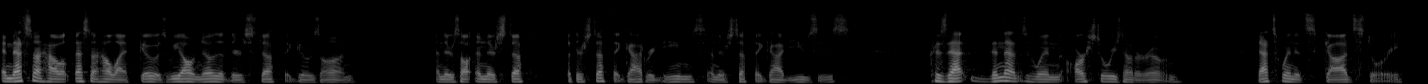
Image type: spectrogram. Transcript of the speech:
And that's not how that's not how life goes. We all know that there's stuff that goes on, and there's all, and there's stuff, but there's stuff that God redeems, and there's stuff that God uses, because that then that's when our story's not our own. That's when it's God's story.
